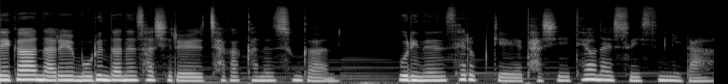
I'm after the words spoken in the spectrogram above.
내가 나를 모른다는 사실을 자각하는 순간 우리는 새롭게 다시 태어날 수 있습니다.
